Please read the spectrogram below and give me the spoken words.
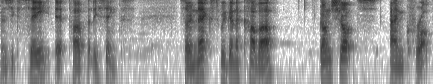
As you can see, it perfectly syncs. So next we're going to cover gunshots and crop.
